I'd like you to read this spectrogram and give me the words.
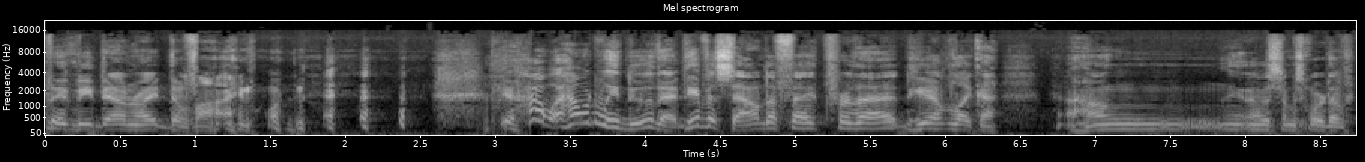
they'd be downright divine. Wouldn't they? Yeah, how how would we do that? Do you have a sound effect for that? Do you have like a, a hung, you know, some sort of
